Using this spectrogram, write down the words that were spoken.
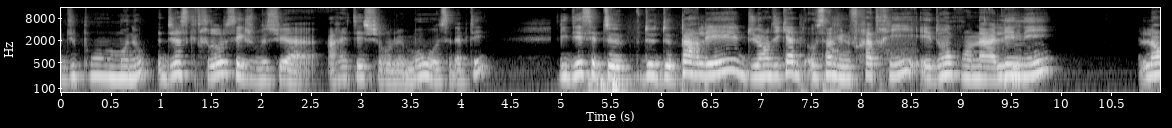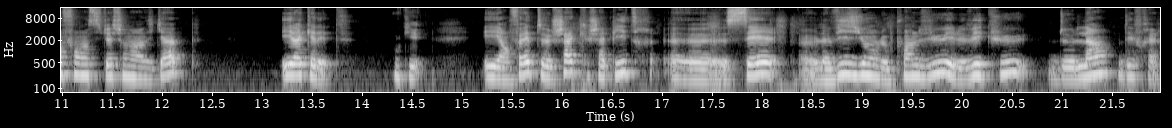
Dupont-Mono. Déjà, ce qui est très drôle, c'est que je me suis arrêtée sur le mot s'adapter. L'idée, c'est de, parler du handicap au sein d'une fratrie. Et donc, on a l'aîné, l'enfant en situation de handicap et la cadette. Ok. Et en fait, chaque chapitre, euh, c'est euh, la vision, le point de vue et le vécu de l'un des frères,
